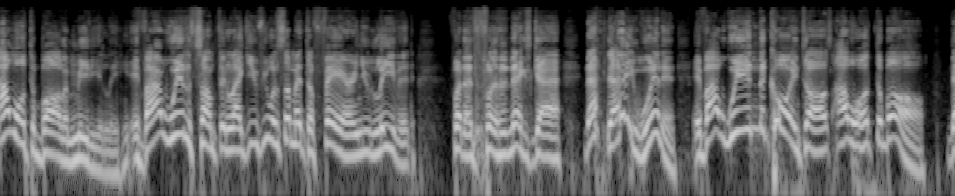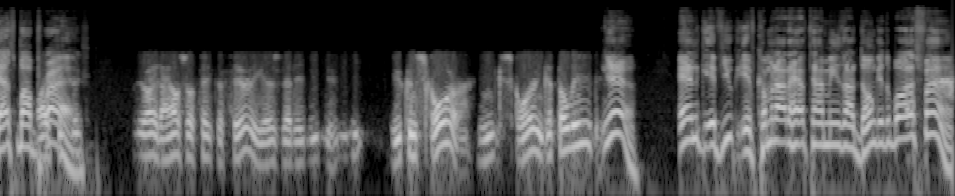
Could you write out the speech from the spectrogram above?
I want the ball immediately. If I win something like you, if you win something at the fair and you leave it for the for the next guy, that that ain't winning. If I win the coin toss, I want the ball. That's my prize. right. I also think the theory is that it, you, you can score. You can score and get the lead. Yeah. And if you if coming out of halftime means I don't get the ball, that's fine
